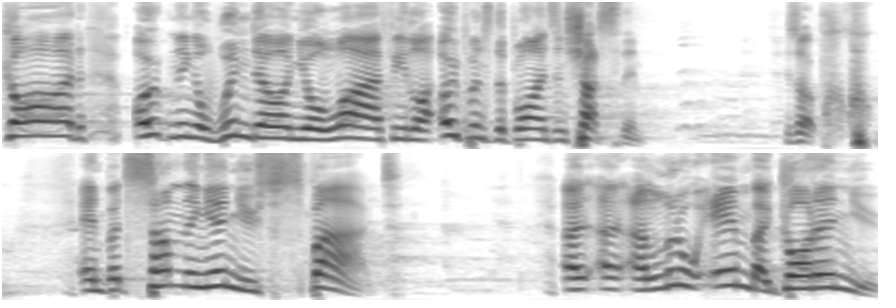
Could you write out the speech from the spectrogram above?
God opening a window in your life. He like opens the blinds and shuts them. He's like, and but something in you sparked. A, a, a little ember got in you.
